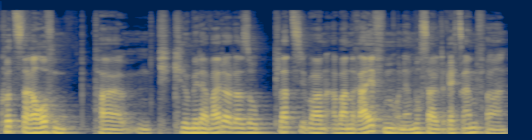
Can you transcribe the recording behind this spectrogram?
Kurz darauf, ein paar Kilometer weiter oder so, platzt aber, aber ein Reifen und er muss halt rechts anfahren.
